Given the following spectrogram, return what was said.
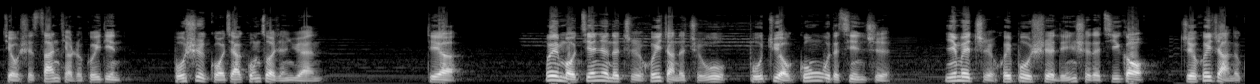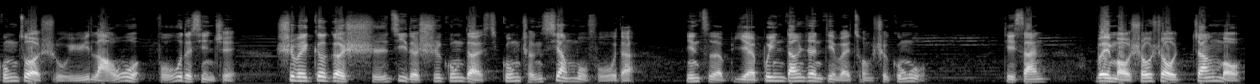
九十三条的规定，不是国家工作人员。第二，魏某兼任的指挥长的职务不具有公务的性质，因为指挥部是临时的机构。指挥长的工作属于劳务服务的性质，是为各个实际的施工的工程项目服务的，因此也不应当认定为从事公务。第三，魏某收受张某、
